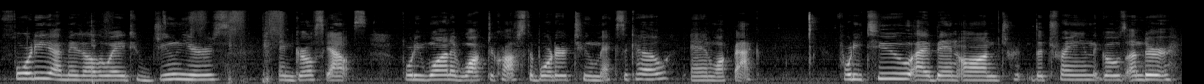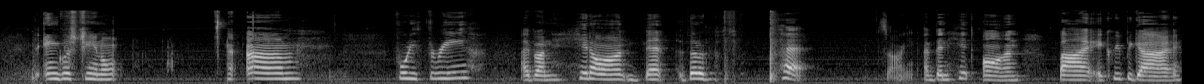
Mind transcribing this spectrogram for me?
40, I made it all the way to juniors and Girl Scouts. 41, I've walked across the border to Mexico and walked back. 42, I've been on tr the train that goes under the English Channel. Um, 43, I've been hit on, bent, sorry, I've been hit on by a creepy guy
